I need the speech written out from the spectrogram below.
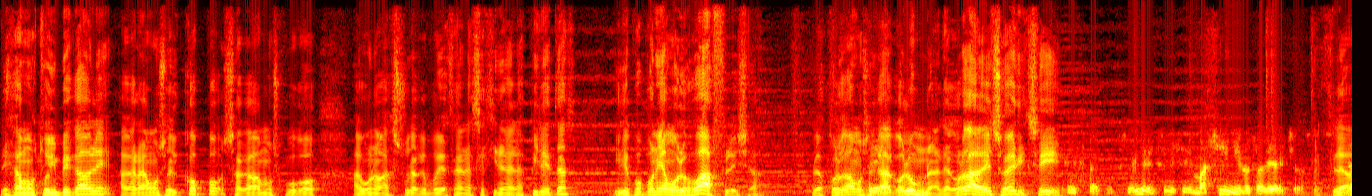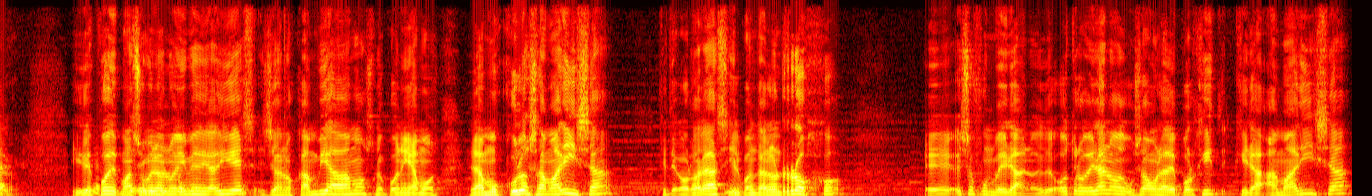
dejábamos todo impecable, agarrábamos el copo, sacábamos un poco alguna basura que podía estar en las esquinas de las piletas y después poníamos los bafles ya. Los colgábamos en cada columna, ¿te acordás de eso, Eric? Sí. Sí, sí, sí, Massini los había hecho. Claro. Y después, más o menos nueve y media, diez, ya nos cambiábamos, nos poníamos la musculosa amarilla, que te acordarás, y el pantalón rojo. Eh, eso fue un verano. Otro verano usábamos la de Porjit, que era amarilla,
